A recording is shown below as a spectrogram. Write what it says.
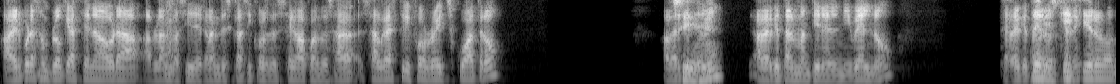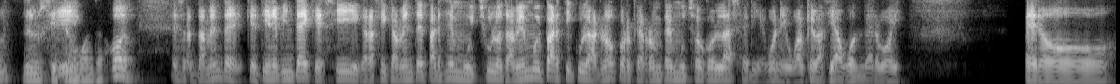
A ver, por ejemplo, qué hacen ahora, hablando así de grandes clásicos de Sega, cuando salga Street for Rage 4. A ver, qué tal, a ver qué tal mantiene el nivel, ¿no? de los que hicieron, de los que hicieron Wonder Boy. Exactamente, que tiene pinta de que sí, gráficamente parece muy chulo, también muy particular, ¿no? Porque rompe mucho con la serie. Bueno, igual que lo hacía Wonder Boy. Pero.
